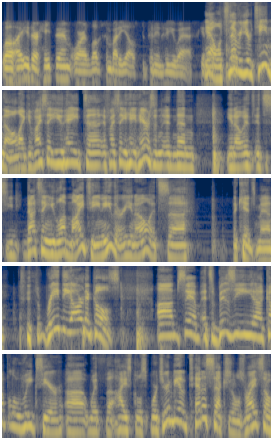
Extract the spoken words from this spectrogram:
Well, I either hate them or I love somebody else, depending on who you ask. You know? Yeah, well, it's never your team though. Like if I say you hate, uh, if I say you hate Harrison, and then you know it's it's not saying you love my team either. You know, it's uh, the kids, man. Read the articles. Um, Sam, it's a busy uh, couple of weeks here uh, with the high school sports. You're going to be at tennis sectionals, right? So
